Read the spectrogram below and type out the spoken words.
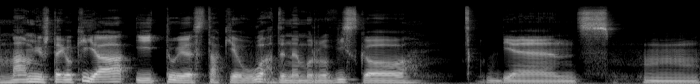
mam już tego kija i tu jest takie ładne mrowisko, więc... Hmm,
